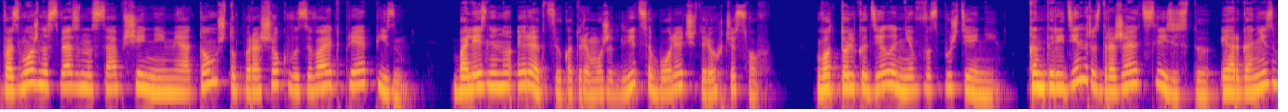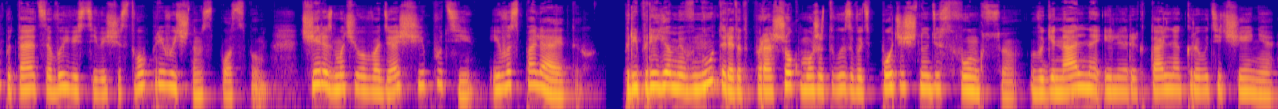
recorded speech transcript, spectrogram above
возможно, связана с сообщениями о том, что порошок вызывает приопизм, болезненную эрекцию, которая может длиться более 4 часов. Вот только дело не в возбуждении. Кантеридин раздражает слизистую, и организм пытается вывести вещество привычным способом, через мочевыводящие пути, и воспаляет их. При приеме внутрь этот порошок может вызвать почечную дисфункцию, вагинальное или ректальное кровотечение,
